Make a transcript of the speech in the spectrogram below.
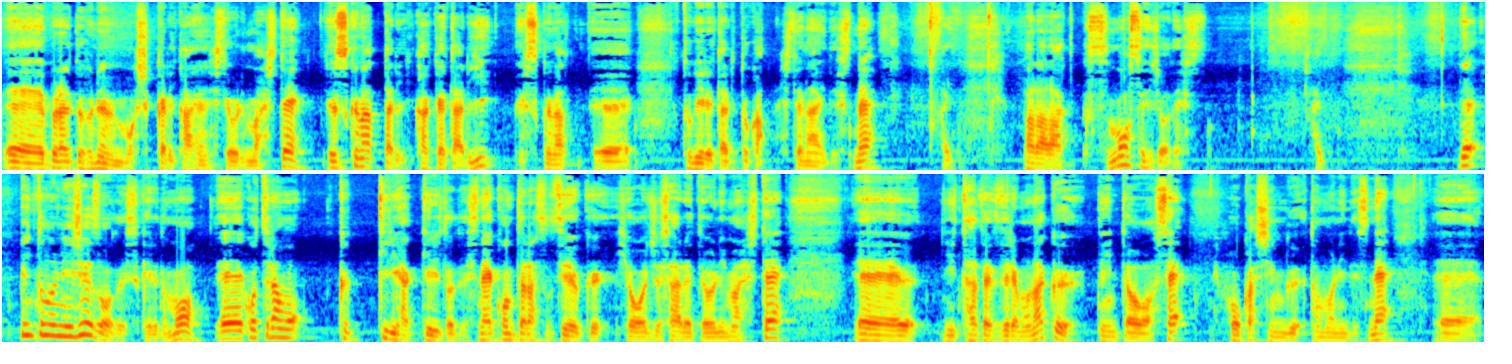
えー、ブライトフレームもしっかり可変しておりまして、薄くなったり、欠けたり、薄くな、えー、途切れたりとかしてないですね。はい。パララックスも正常です。はい。で、ピントの二重像ですけれども、えー、こちらもくっきりはっきりとですね、コントラスト強く表示されておりまして、えー、に立てずれもなく、ピント合わせ、フォーカシングともにですね、えー、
